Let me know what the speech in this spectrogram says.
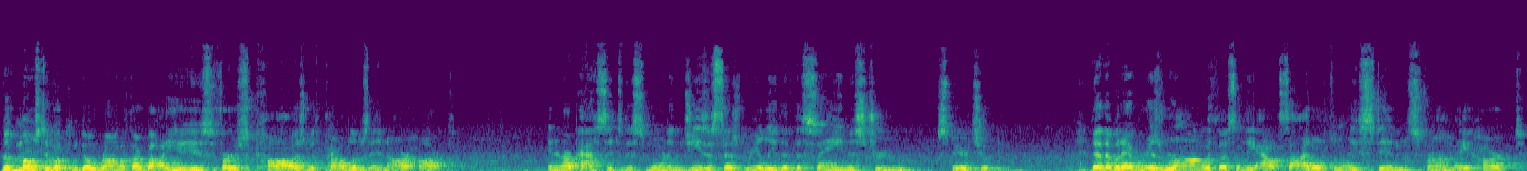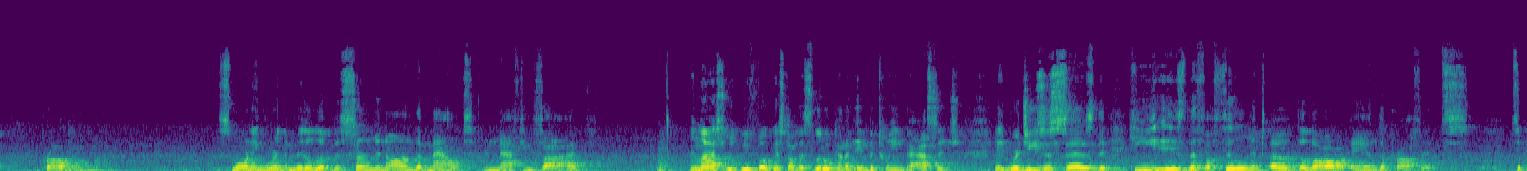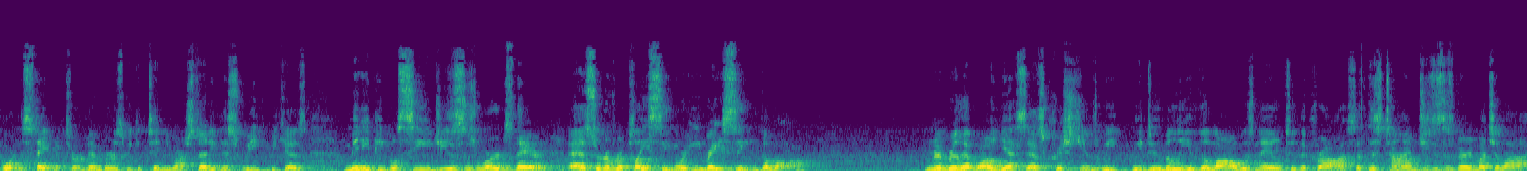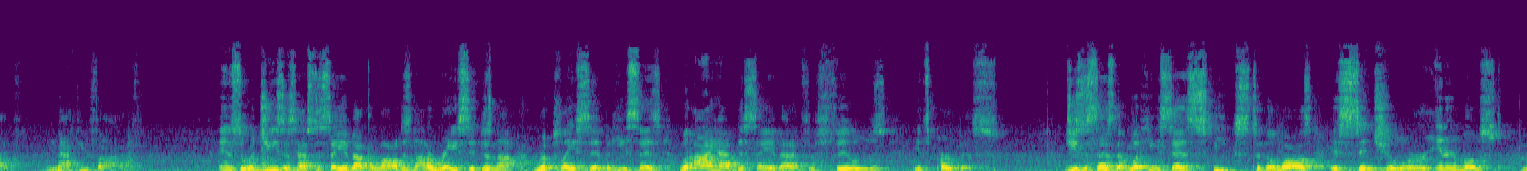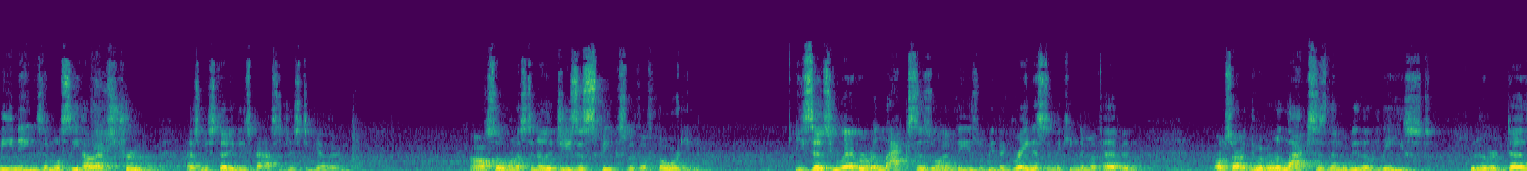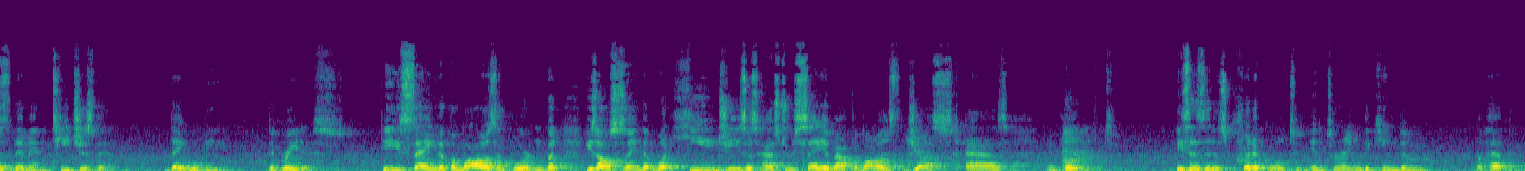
But most of what can go wrong with our body is first caused with problems in our heart. And in our passage this morning, Jesus says really that the same is true spiritually. That, that whatever is wrong with us on the outside ultimately stems from a heart problem. This morning, we're in the middle of the Sermon on the Mount in Matthew 5. And last week we focused on this little kind of in between passage eh, where Jesus says that he is the fulfillment of the law and the prophets. It's an important statement to remember as we continue our study this week because many people see Jesus' words there as sort of replacing or erasing the law. Remember that while, yes, as Christians, we, we do believe the law was nailed to the cross, at this time, Jesus is very much alive in Matthew 5. And so, what Jesus has to say about the law does not erase it, does not replace it, but he says, What I have to say about it fulfills its purpose. Jesus says that what he says speaks to the law's essential or innermost meanings, and we'll see how that's true as we study these passages together. I also want us to know that Jesus speaks with authority. He says, Whoever relaxes one of these will be the greatest in the kingdom of heaven. I'm sorry, whoever relaxes them will be the least, but whoever does them and teaches them, they will be the greatest. He's saying that the law is important, but he's also saying that what he, Jesus, has to say about the law is just as important. He says it is critical to entering the kingdom of heaven.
